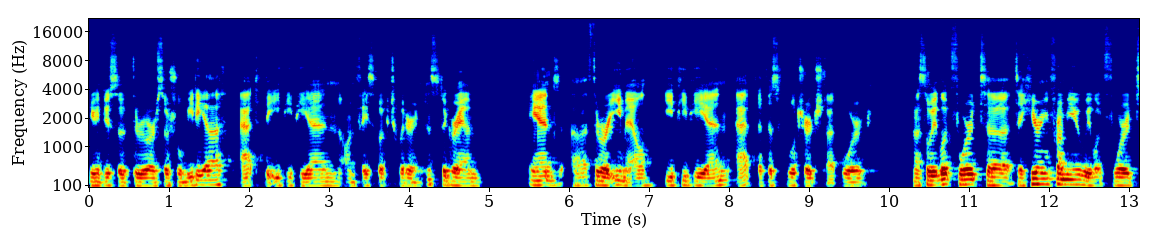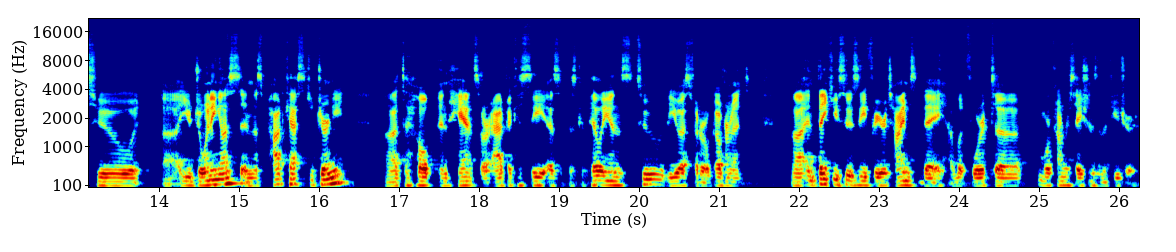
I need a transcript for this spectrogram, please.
you can do so through our social media at the EPPN on Facebook, Twitter, and Instagram, and uh, through our email, eppn at episcopalchurch.org. Uh, so we look forward to, to hearing from you. We look forward to uh, you joining us in this podcast journey uh, to help enhance our advocacy as Episcopalians to the U.S. federal government. Uh, and thank you, Susie, for your time today. I look forward to more conversations in the future.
